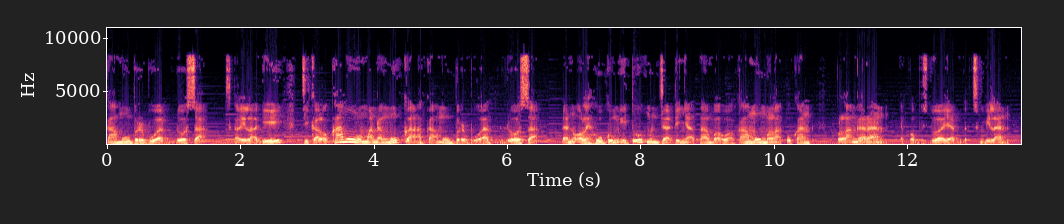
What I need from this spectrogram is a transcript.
kamu berbuat dosa." Sekali lagi, jikalau kamu memandang muka, kamu berbuat dosa. Dan oleh hukum itu menjadi nyata bahwa kamu melakukan pelanggaran. Yakobus 2 ayat 9.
